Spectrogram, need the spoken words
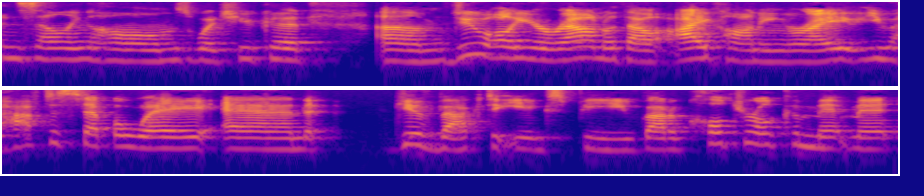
and selling homes, which you could um, do all year round without iconing, right? You have to step away and give back to EXP. You've got a cultural commitment.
